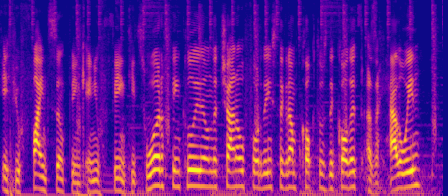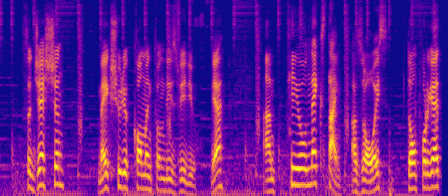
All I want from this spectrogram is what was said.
if you find something and you think it's worth including on the channel for the Instagram Cocktails Decoded as a Halloween suggestion, make sure you comment on this video, yeah? Until next time, as always, don't forget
